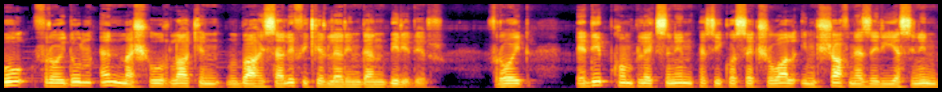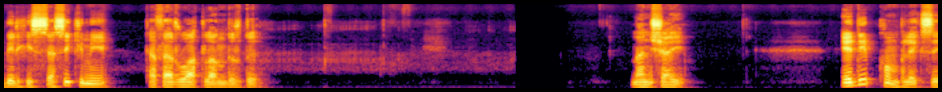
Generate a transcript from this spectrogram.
Bu Freudun ən məşhur lakin mübahisəli fikirlərindən biridir. Freud Edip kompleksinin psikoseksual inkişaf nəzəriyyəsinin bir hissəsi kimi təfərrüatlandırdı. Mənşəyi Edip kompleksi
